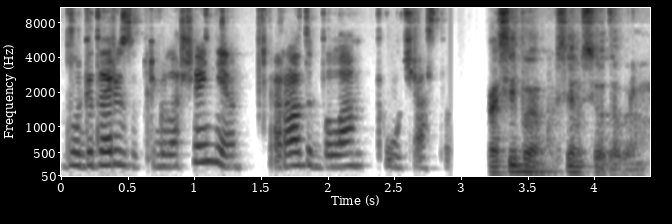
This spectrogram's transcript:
Благодарю за приглашение. Рада была поучаствовать. Спасибо. Всем всего доброго.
